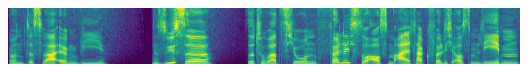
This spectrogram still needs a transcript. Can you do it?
Und das war irgendwie eine süße Situation, völlig so aus dem Alltag, völlig aus dem Leben,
